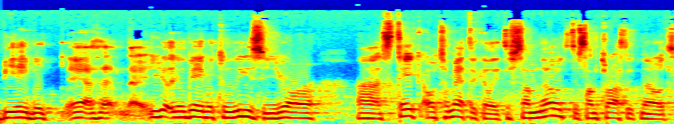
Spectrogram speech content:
be able, uh, you'll be able to lease your uh, stake automatically to some nodes, to some trusted nodes,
